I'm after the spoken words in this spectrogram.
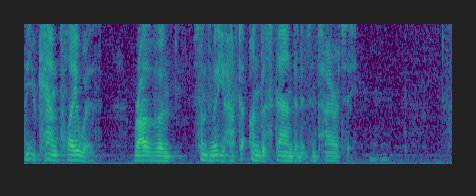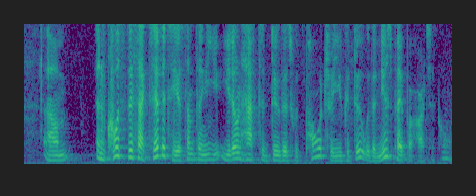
that you can play with, rather than something that you have to understand in its entirety. Um, and of course, this activity is something you, you don't have to do this with poetry, you could do it with a newspaper article.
